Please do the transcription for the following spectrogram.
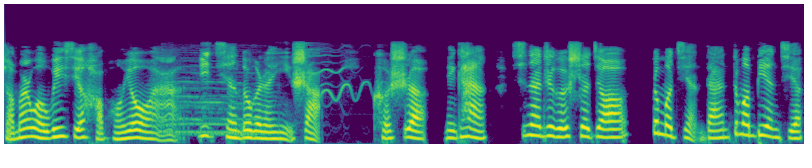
小妹儿，我微信好朋友啊，一千多个人以上。可是你看，现在这个社交这么简单，这么便捷，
